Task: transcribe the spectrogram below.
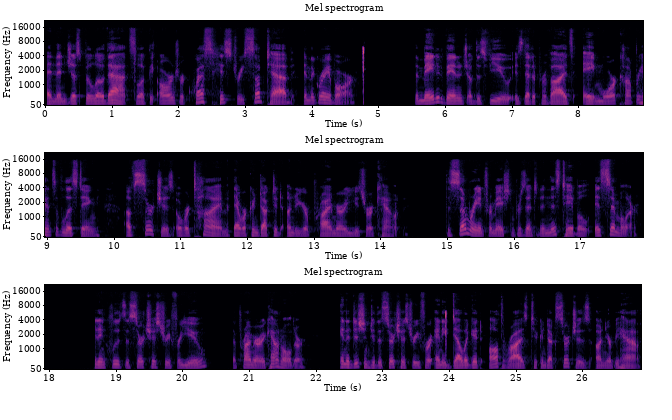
And then just below that, select the orange Request History subtab in the gray bar. The main advantage of this view is that it provides a more comprehensive listing of searches over time that were conducted under your primary user account. The summary information presented in this table is similar. It includes the search history for you, the primary account holder, in addition to the search history for any delegate authorized to conduct searches on your behalf.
